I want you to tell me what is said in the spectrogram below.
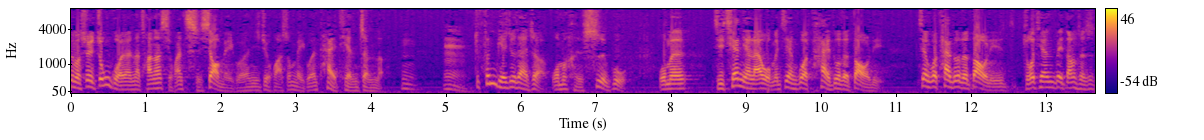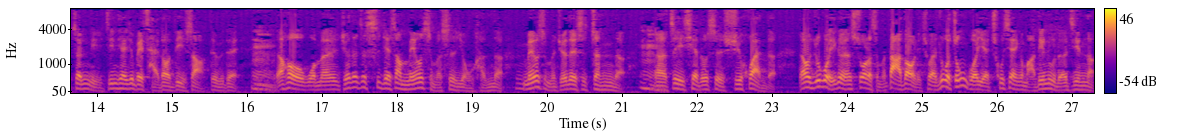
那么所以中国人呢常常喜欢耻笑美国人一句话，说美国人太天真了。嗯嗯，就分别就在这，我们很世故，我们几千年来我们见过太多的道理，见过太多的道理，昨天被当成是真理，今天就被踩到地上，对不对？嗯。然后我们觉得这世界上没有什么是永恒的，没有什么绝对是真的，嗯，呃，这一切都是虚幻的。然后，如果一个人说了什么大道理出来，如果中国也出现一个马丁路德金呢？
